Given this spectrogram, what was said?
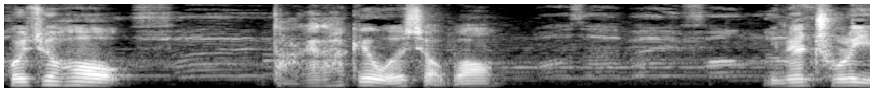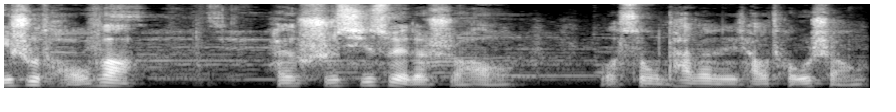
回去后，打开他给我的小包，里面除了一束头发，还有十七岁的时候我送他的那条头绳。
